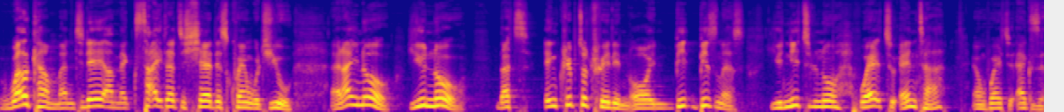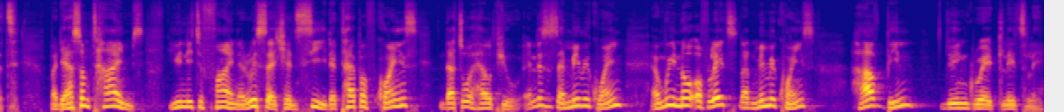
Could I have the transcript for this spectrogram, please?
Welcome, and today I'm excited to share this coin with you. And I know you know that in crypto trading or in business, you need to know where to enter and where to exit. But there are some times you need to find and research and see the type of coins that will help you. And this is a meme coin, and we know of late that meme coins have been doing great lately.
